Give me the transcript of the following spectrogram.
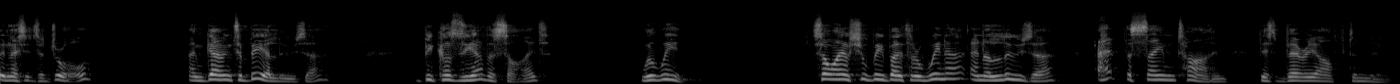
unless it's a draw, am going to be a loser because the other side will win. So I shall be both a winner and a loser at the same time this very afternoon.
